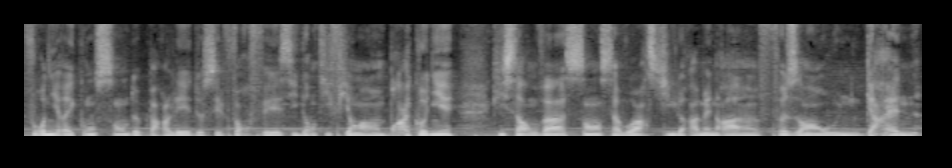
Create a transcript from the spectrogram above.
Fourniret consent de parler de ses forfaits, s'identifiant à un braconnier qui s'en va sans savoir s'il ramènera un faisan ou une garenne.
